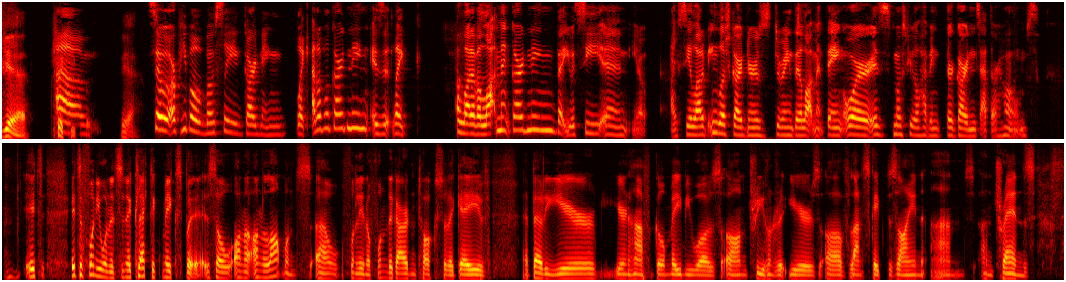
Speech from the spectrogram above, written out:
Yeah. Um, yeah. So, are people mostly gardening, like edible gardening? Is it like a lot of allotment gardening that you would see in, you know, I see a lot of English gardeners doing the allotment thing, or is most people having their gardens at their homes? It's it's a funny one. It's an eclectic mix, but so on on allotments, uh, funnily enough, one of the garden talks that I gave about a year year and a half ago, maybe was on 300 years of landscape design and and trends.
